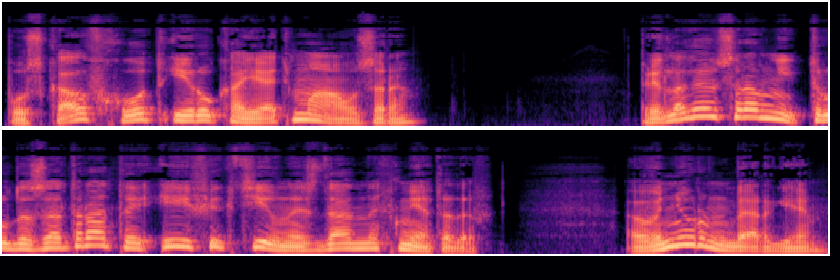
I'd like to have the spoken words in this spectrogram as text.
пускал в ход и рукоять Маузера. Предлагаю сравнить трудозатраты и эффективность данных методов. В Нюрнберге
